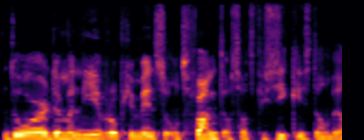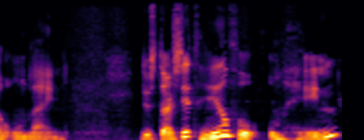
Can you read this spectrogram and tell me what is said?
Door de manier waarop je mensen ontvangt, als dat fysiek is dan wel online. Dus daar zit heel veel omheen.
